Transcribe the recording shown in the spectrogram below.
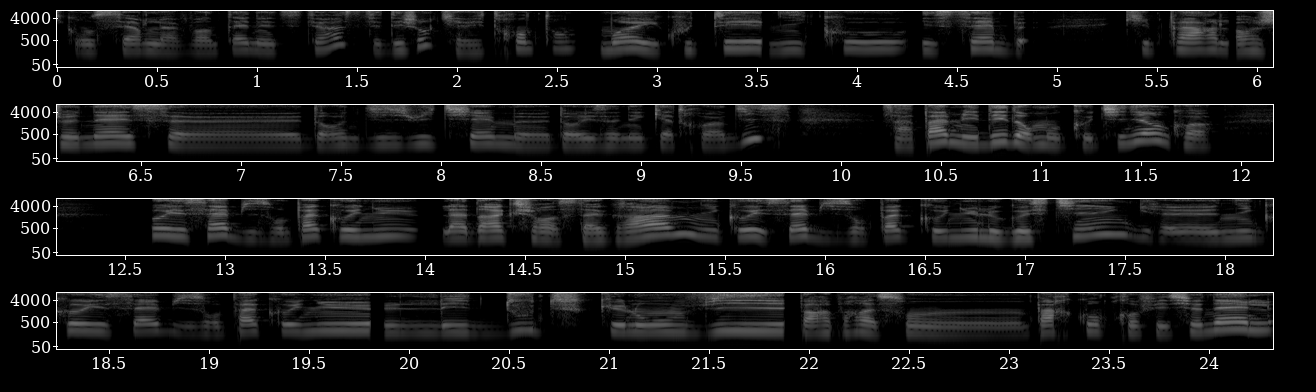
qui concernent la vingtaine, etc., c'était des gens qui avaient 30 ans. Moi, écouter Nico et Seb qui parlent en jeunesse euh, dans le 18e, euh, dans les années 90, ça va pas m'aider dans mon quotidien, quoi. Nico et Seb, ils n'ont pas connu la drague sur Instagram. Nico et Seb, ils n'ont pas connu le ghosting. Euh, Nico et Seb, ils n'ont pas connu les doutes que l'on vit par rapport à son parcours professionnel.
